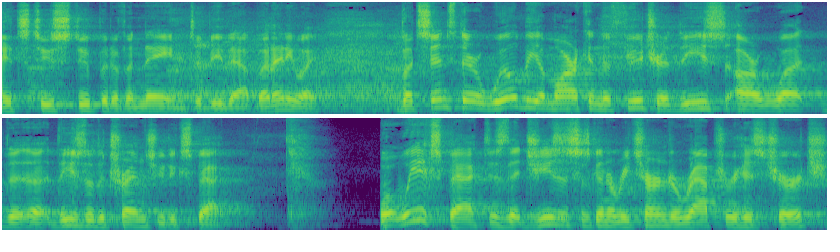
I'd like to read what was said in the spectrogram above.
It's too stupid of a name to be that. But anyway, but since there will be a mark in the future, these are what the, uh, these are the trends you'd expect. What we expect is that Jesus is going to return to rapture his church.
